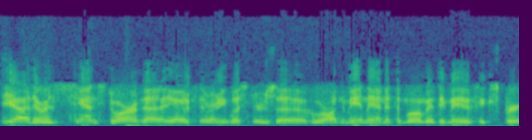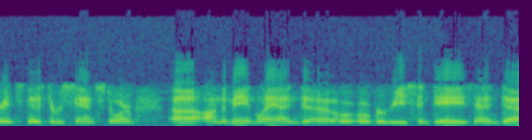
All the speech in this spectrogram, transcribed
Yeah, there was a sandstorm. Uh, you know, if there are any listeners uh, who are on the mainland at the moment, they may have experienced this. There was sandstorm uh, on the mainland uh, over recent days, and uh,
